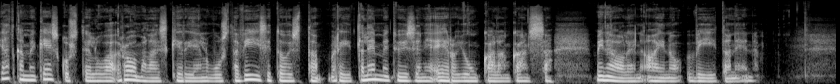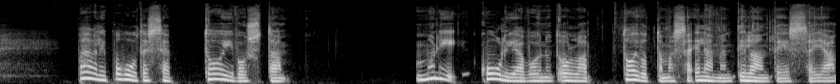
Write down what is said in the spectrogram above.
Jatkamme keskustelua roomalaiskirjeen luvusta 15 Riitta Lemmetyisen ja Eero Junkkalan kanssa. Minä olen Aino Viitanen. Paavali puhuu tässä toivosta. Moni kuulija voinut olla toivottomassa elämäntilanteessa ja,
